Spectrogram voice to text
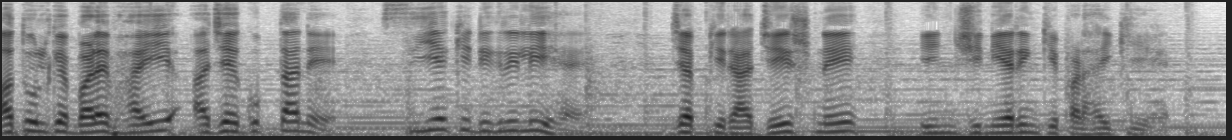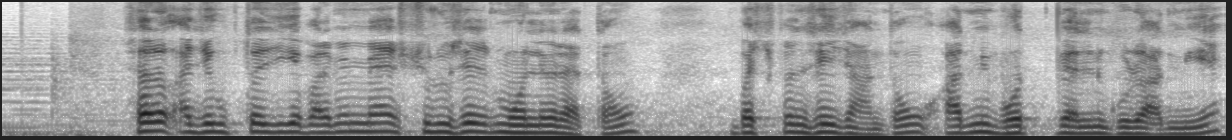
अतुल के बड़े भाई अजय गुप्ता ने सीए की डिग्री ली है जबकि राजेश ने इंजीनियरिंग की पढ़ाई की है। सर अजय गुप्ता जी के बारे में मैं शुरू से मोहल्ले में रहता हूँ। बचपन से ही जानता हूँ। आदमी बहुत वेल एंड गुड आदमी है।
